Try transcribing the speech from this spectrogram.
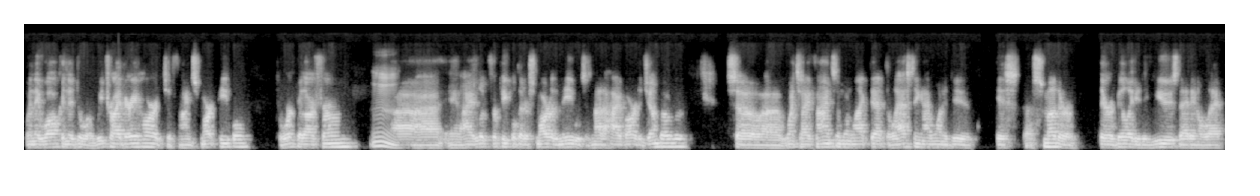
when they walk in the door. We try very hard to find smart people to work with our firm. Mm. Uh, and I look for people that are smarter than me, which is not a high bar to jump over. So uh, once I find someone like that, the last thing I want to do is uh, smother their ability to use that intellect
